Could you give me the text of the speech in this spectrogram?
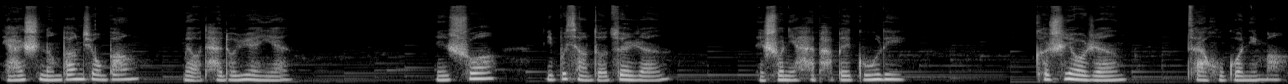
你还是能帮就帮。没有太多怨言。你说你不想得罪人，你说你害怕被孤立。可是有人在乎过你吗？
